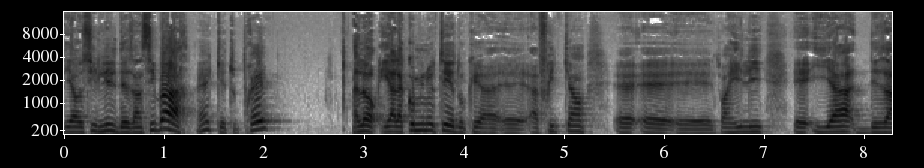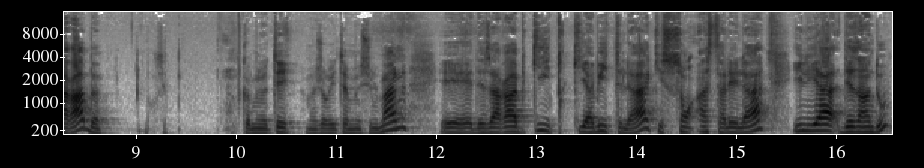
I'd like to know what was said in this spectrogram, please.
il y a aussi l'île des Zanzibar, hein, qui est tout près. Alors, il y a la communauté donc euh, euh africaine, euh, et il y a des Arabes, communauté majoritaire musulmane, et des Arabes qui, qui habitent là, qui se sont installés là. Il y a des Hindous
